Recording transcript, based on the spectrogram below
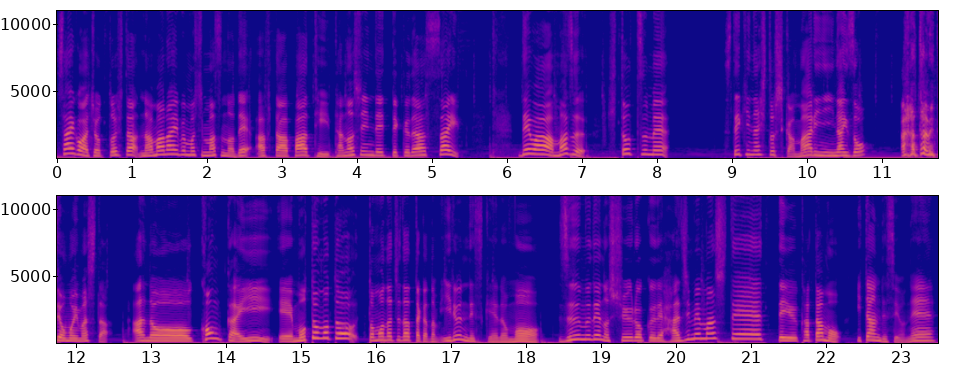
最後はちょっとした生ライブもしますのでアフターパーティー楽しんでいってください。ではまず1つ目。素敵な人しか周りにいないぞ。改めて思いました。あのー、今回、えー、もともと友達だった方もいるんですけれども Zoom での収録で初めましてっていう方もいたんですよね。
